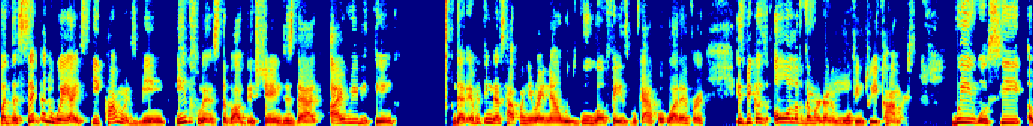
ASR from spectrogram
But the second way I see commerce being influenced about this change is that I really think that everything that's happening right now with Google, Facebook, Apple, whatever, is because all of them are going to move into e commerce. We will see a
